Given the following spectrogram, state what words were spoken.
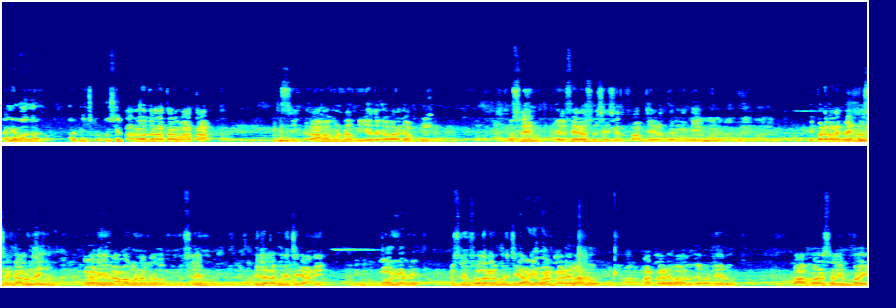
ధన్యవాదాలు అర్పించుకుంటూ శిల్ప రోజుల తర్వాత రామగుండం నియోజకవర్గం ముస్లిం వెల్ఫేర్ అసోసియేషన్ ఫామ్ చేయడం జరిగింది. ఇప్పటి వరకు ఎన్నో సంఘాలు ఉన్నాయి. కానీ రామగుండంలో ముస్లిం పిల్లల గురించి కానీ ముస్లిం సోదరుల గురించి కానీ మాట్లాడే వాళ్ళు మాట్లాడే వాళ్ళు ఎవరు లేరు. బాబర్ సలీం భాయ్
